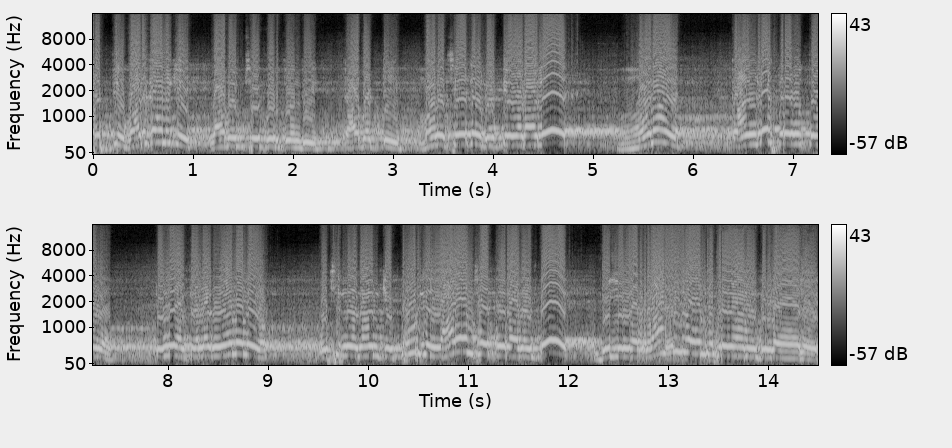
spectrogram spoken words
ప్రతి వర్గానికి లాభం చేకూరుతుంది. కాబట్టి మన చేతులు గట్టి పడాలి. మన కాంగ్రెస్ ప్రభుత్వం తెల- తెలంగాణలో వచ్చిన దానికి పూర్తి లాభం చేకూరాలంటే ఢిల్లీలో రాహుల్ గాంధీ ప్రధానమంత్రి కావాలి.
